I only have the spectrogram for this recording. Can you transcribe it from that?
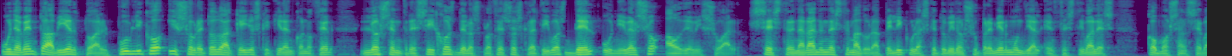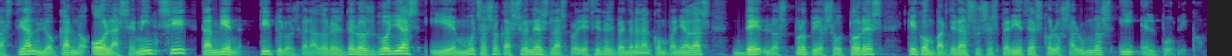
un evento abierto al público y sobre todo a aquellos que quieran conocer los entresijos de los procesos creativos del universo audiovisual. Se estrenarán en Extremadura películas que tuvieron su premier mundial en festivales como San Sebastián, Locarno, o La Seminci, también títulos ganadores de los Goyas y en muchas ocasiones las proyecciones vendrán acompañadas de los propios autores que compartirán sus experiencias con los alumnos y el público.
